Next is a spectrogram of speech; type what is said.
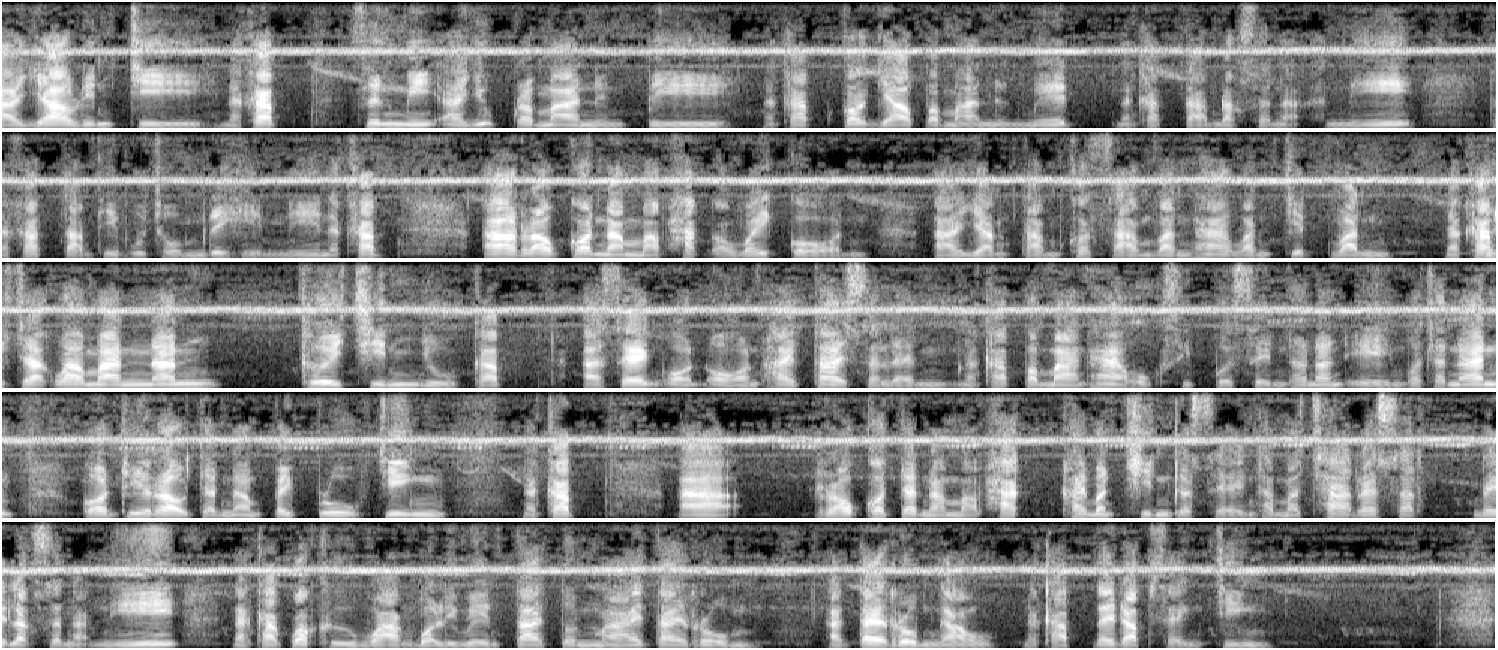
ายาวลิ้นจีนะครับ ซึ่งมีอายุประมาณ 1 ปีนะครับ ก็ยาวประมาณ 1 เมตรนะครับ ตามลักษณะอันนี้นะครับ ตามที่ผู้ชมได้เห็นนี้นะครับเราก็นำมาพักเอาไว้ก่อนออย่างต่ำก็ 3 วัน 5 วัน 7 วันนะครับจากว่ามันนั้นเคยชินอยู่กับ แสงอ่อนๆ ภายใต้สแลนนะครับ ประมาณ 5-60%เท่านั้นเอง เพราะฉะนั้นก่อนที่เราจะนำไปปลูกจริงนะครับเราก็จะนำมาพักให้มันชินกับแสงธรรมชาติและสัตว์ในลักษณะนี้นะครับ ก็คือวางบริเวณใต้ต้นไม้ใต้ร่มใต้ร่มเงานะครับ ได้รับแสงจริง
